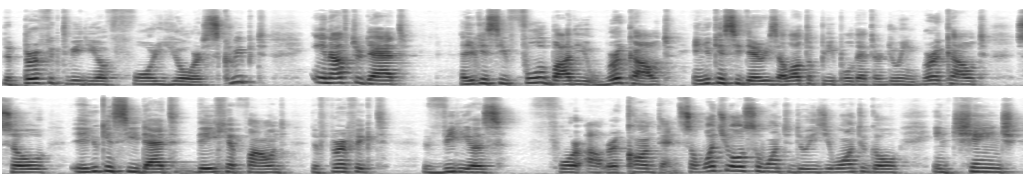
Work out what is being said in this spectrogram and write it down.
the perfect video for your script. And after that, uh, you can see full body workout and you can see there is a lot of people that are doing workout. So uh, you can see that they have found the perfect videos for our content. So what you also want to do is you want to go and change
